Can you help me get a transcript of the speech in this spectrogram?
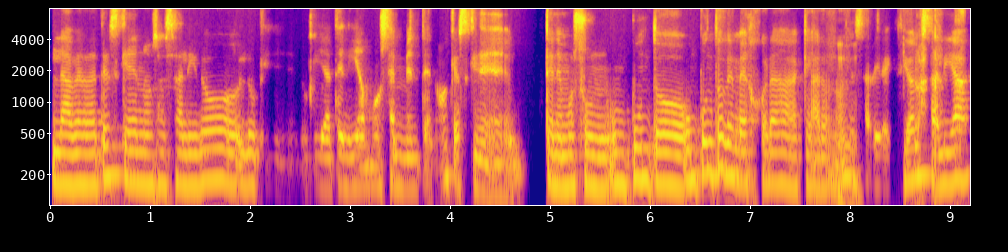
la verdad es que nos ha salido lo que, lo que ya teníamos en mente, ¿no? que es que tenemos un, punto, un punto de mejora claro ¿no? en esa dirección. Salía,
